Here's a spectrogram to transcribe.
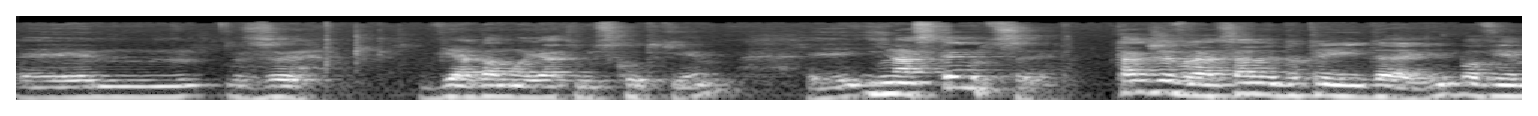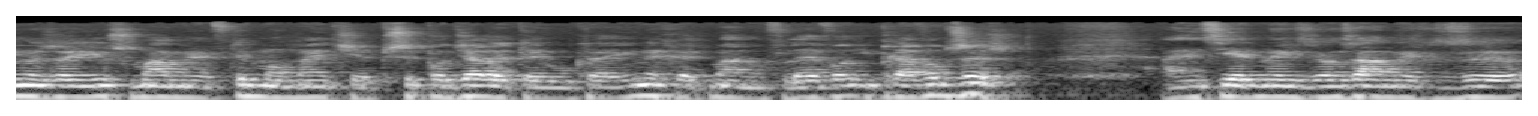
em, z wiadomo jakim skutkiem E, i następcy także wracali do tej idei, bo wiemy, że już mamy w tym momencie przy podziale tej Ukrainy hetmanów lewo i prawobrzeża, a więc jednych związanych z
